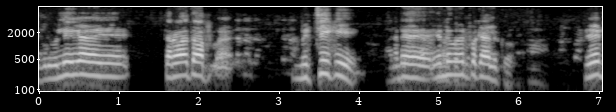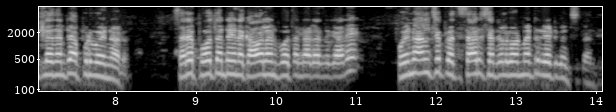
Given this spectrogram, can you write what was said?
ఇప్పుడు ఉల్లిగా తర్వాత మిర్చికి అంటే ఎండు మిరపకాయలకు రేట్ లేదంటే అప్పుడు పోయినాడు. సరే పోతుంటే ఈయన కావాలని పోతున్నాడు అని కానీ పోయిన నుంచి ప్రతిసారి సెంట్రల్ గవర్నమెంట్ రేటు పెంచుతుంది.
